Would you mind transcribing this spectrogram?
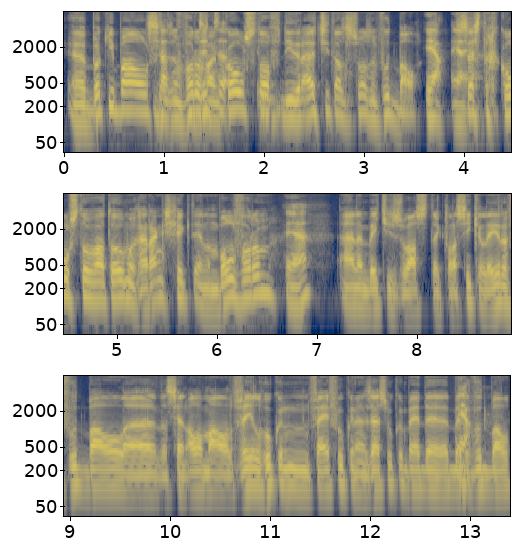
Eh buckyballs Dat is een vorm van de- koolstof die eruit ziet als zoals een voetbal. Ja, ja, ja. 60 koolstofatomen gerangschikt in een bolvorm. ja. En een beetje zoals de klassieke leren voetbal. eh, dat zijn allemaal veel hoeken, vijf hoeken en zes hoeken bij de, bij Ja. de voetbal.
